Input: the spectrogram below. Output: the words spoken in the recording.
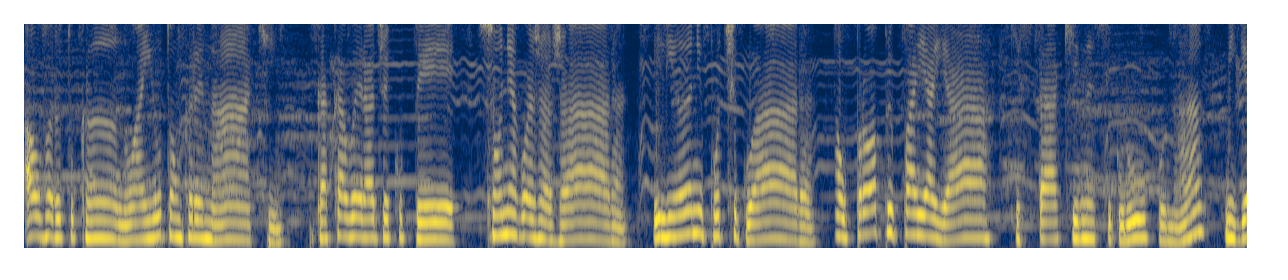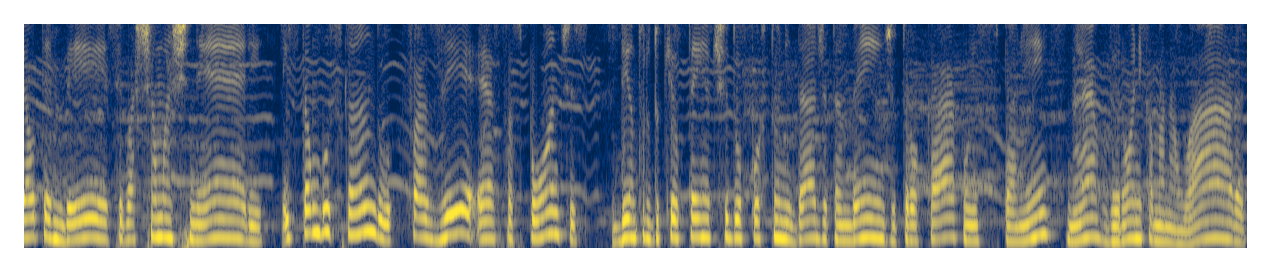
Álvaro Tucano, Ailton Krenak, Cacauerá de Ecupê, Sônia Guajajara, Eliane Potiguara, o próprio Paiaiá, que está aqui nesse grupo, né? Miguel Tembê, Sebastião Machineri, estão buscando fazer essas pontes dentro do que eu tenho tido oportunidade também de trocar com esses parentes, né? Verônica Manauara,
